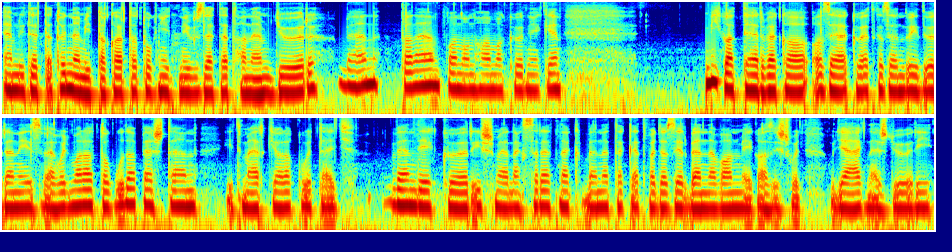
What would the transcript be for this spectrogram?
Említetted, hogy nem itt akartatok nyitni üzletet, hanem Győrben, talán Pannonhalma környékén. Mik a tervek a, az elkövetkezendő időre nézve, hogy maradtok Budapesten, itt már kialakult egy vendégkör, ismernek, szeretnek benneteket, vagy azért benne van még az is, hogy ugye Ágnes Győri,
